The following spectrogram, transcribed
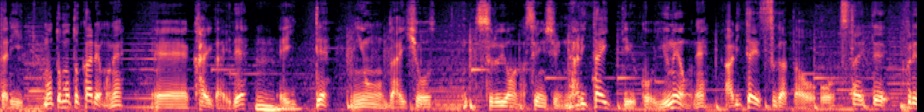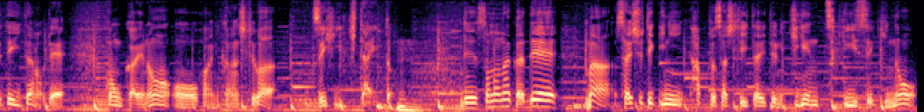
たりもともと彼もね、えー海外で、行って日本を代表するような選手になりたいっていうこう夢をねありたい姿をを伝えてくれていたので今回のオファーに関してはぜひ行きたいと。うんでその中で、まあ、最終的に発表させていただいたように期限付き移籍の、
